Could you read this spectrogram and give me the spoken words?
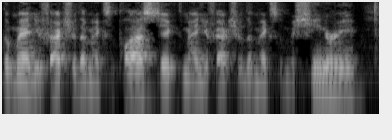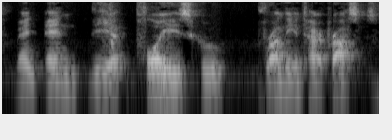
the manufacturer that makes the plastic, the manufacturer that makes the machinery, and, and the employees who run the entire process.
